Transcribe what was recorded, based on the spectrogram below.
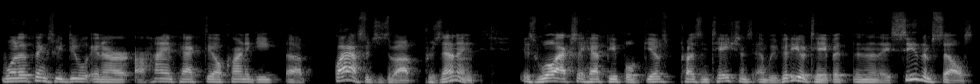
One of the things we do in our, our high impact Dale Carnegie uh, class, which is about presenting, is we'll actually have people give presentations and we videotape it, and then they see themselves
